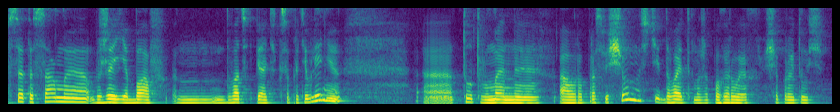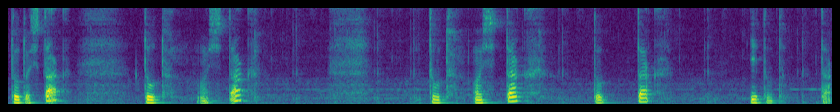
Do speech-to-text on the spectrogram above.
все те саме, вже є баф 25 к сопротивленню. Тут в мене аура просвіщеності. Давайте, може, по героях ще пройдусь. Тут ось так. Тут ось так. Тут ось так. Тут так. І тут так.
